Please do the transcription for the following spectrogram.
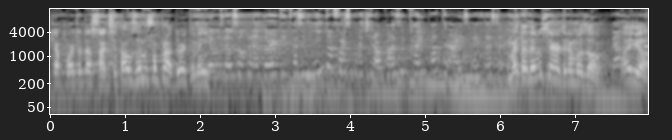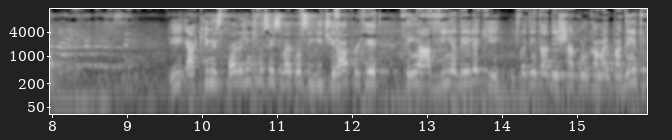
que a porta da SAT. Você tá usando o soprador também? Eu usei o soprador, tem que fazer muita força pra tirar. Eu quase caio pra trás, mas dá certo. Mas tá dando certo, né, mozão? Dá Aí, ó. E aqui no spoiler a gente não sei se vai conseguir tirar, porque tem a abinha dele aqui. A gente vai tentar deixar, colocar mais pra dentro,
